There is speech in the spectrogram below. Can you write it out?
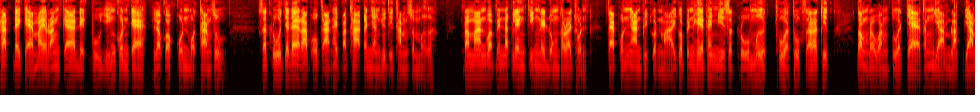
ครัด ได้แก่ไม่รังแกเด็กผู้หญิงคนแก่ แล้วก็คนหมดทางสู้ศัตรูจะได้รับโอกาสให้ปะทะกันอย่างยุติธรรมเสมอ ประมาณว่าเป็นนักเลงจริงในดงทรชน แต่ผลงานผิดกฎหมายก็เป็นเหตุให้มีศัตรูมืดทั่วทุกสารทิศ ต้องระวังตัวแจทั้งยามหลับยาม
